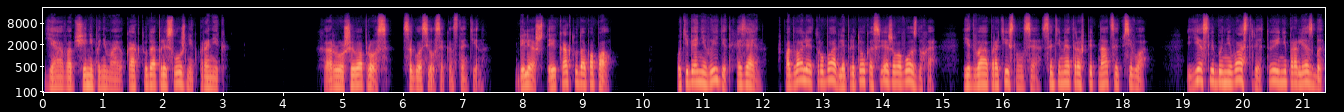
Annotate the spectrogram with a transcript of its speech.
Я вообще не понимаю, как туда прислужник проник». «Хороший вопрос», – согласился Константин. «Беляш, ты как туда попал?» «У тебя не выйдет, хозяин подвале труба для притока свежего воздуха. Едва протиснулся, сантиметров 15 всего. Если бы не в Астре, то и не пролез бы.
